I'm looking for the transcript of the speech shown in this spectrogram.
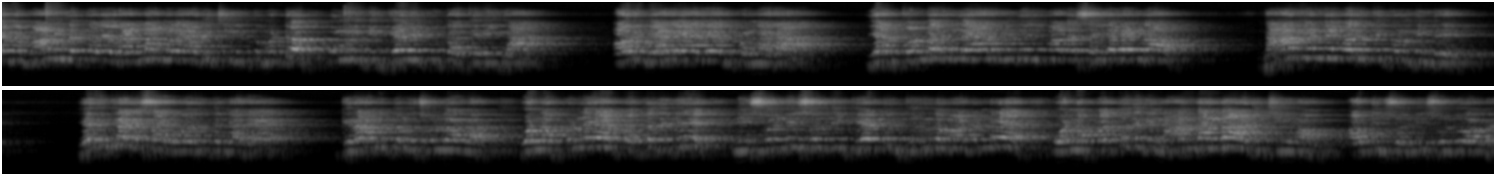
எங்க மாநில தலைவர் அண்ணாமலை அடிச்சுக்கிட்டு மட்டும் உங்களுக்கு கேலி கூட்டா தெரியுதா? அவர் வேற யாரையாவது பண்ணாரா? என் தொண்டர்கள் யாரும் இது மேல செய்ய வேண்டாம். நான் என்னை வருத்தி கொள்கின்றேன். எதுக்காக சார் வருத்தினாரு? கிராமத்தில் சொல்லுவாங்க உன்னை பிள்ளையார் பெற்றதுக்கு நீ சொல்லி சொல்லி கேட்டும் திருந்த மாட்டேன்ற உன்னை பத்ததுக்கு நான் தாண்டா அடிச்சுக்கணும் அப்படின்னு சொல்லி சொல்லுவாங்க.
